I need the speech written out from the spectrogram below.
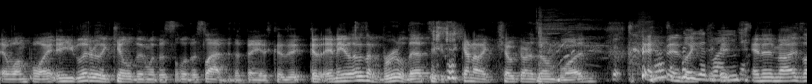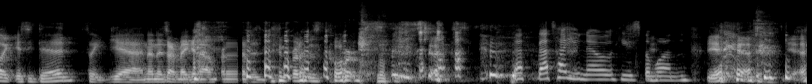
at one point. He literally killed him with a with a slap to the face because it, cause, and it was a brutal death because he kind of like choked on his own blood. That's a pretty like- good one. And then Maya's like, "Is he dead?" It's like, "Yeah." And then they start making out in front of his, in front of his corpse. That, that's how you know he's the one. yeah, yeah.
